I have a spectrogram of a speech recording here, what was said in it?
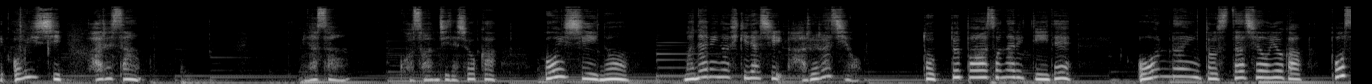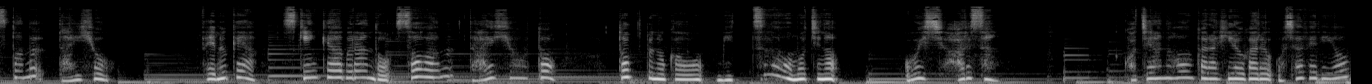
はい尾石晴さん。皆さんご存知でしょうか？ボイシーの学びの引き出しはるラジオ。トップパーソナリティでオンラインとスタジオヨガポスパム代表。フェムケアスキンケアブランドソワン代表とトップの顔を3つもお持ちの大石春さん。こちらの本から広がるおしゃべりを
